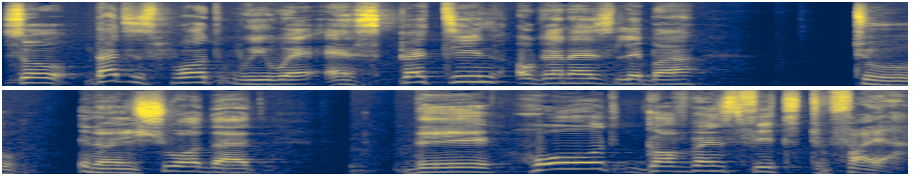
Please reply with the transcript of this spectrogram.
So that is what we were expecting organized labor to you know, ensure that they hold government's feet to fire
